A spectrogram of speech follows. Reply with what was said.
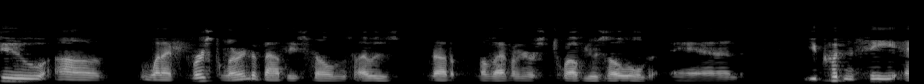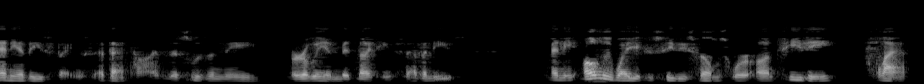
to uh, when I first learned about these films. I was about 11 or 12 years old, and you couldn't see any of these things at that time. This was in the early and mid 1970s, and the only way you could see these films were on TV, flat,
